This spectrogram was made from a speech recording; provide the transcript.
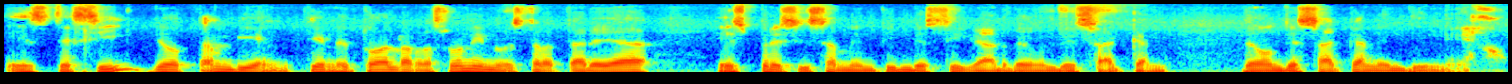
este sí, yo también, tiene toda la razón y nuestra tarea es precisamente investigar de dónde sacan de dónde sacan el dinero.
